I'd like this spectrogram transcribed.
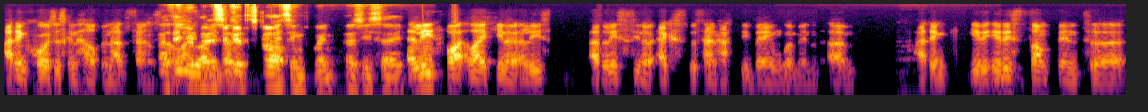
I think quotas can help in that sense. I So, think like, you're right. you It's a good starting point, as you say. at least like you know at least at least you know X percent has to be BAME women. Um, I think it, it is something to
